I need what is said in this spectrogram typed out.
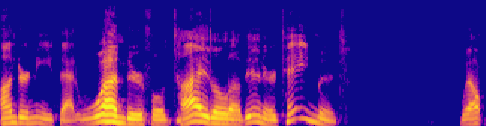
underneath that wonderful title of entertainment. Well,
